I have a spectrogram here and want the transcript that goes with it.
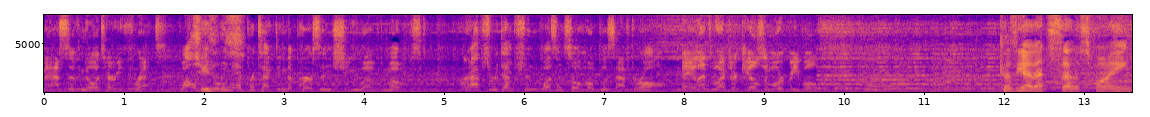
massive military threat, while healing and protecting the person she loved most. Perhaps redemption wasn't so hopeless after all. Hey, let's watch her kill some more people. Cause yeah, that's satisfying.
